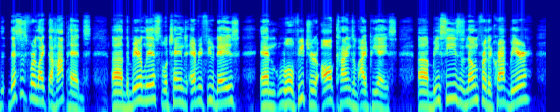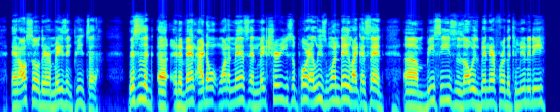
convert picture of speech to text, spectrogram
th- this is for like the hop heads. Uh, the beer list will change every few days and will feature all kinds of IPAs. Uh, BC's is known for their craft beer and also their amazing pizza. This is a uh, an event I don't want to miss, and make sure you support at least one day. Like I said, um, BC's has always been there for the community.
